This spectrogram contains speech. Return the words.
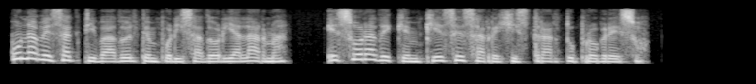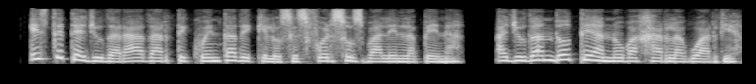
Una vez activado el temporizador y alarma, es hora de que empieces a registrar tu progreso. Este te ayudará a darte cuenta de que los esfuerzos valen la pena, ayudándote a no bajar la guardia.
